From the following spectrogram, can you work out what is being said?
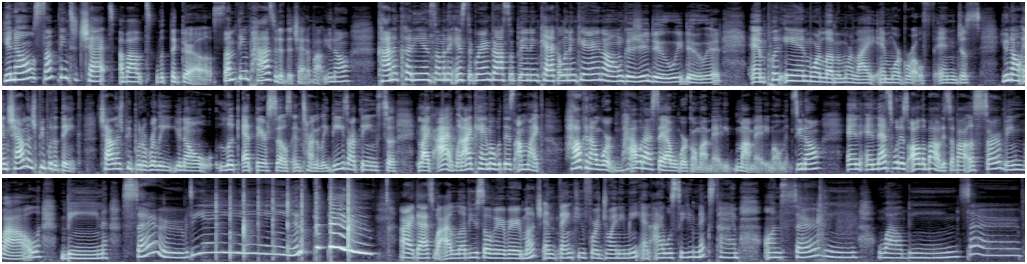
you know, something to chat about with the girls, something positive to chat about, you know, kind of cut in some of the Instagram gossiping and cackling and carrying on because you do, we do it, and put in more love and more light and more growth and just, you know, and challenge people to think, challenge people to really, you know, look at their selves internally. These are things to, like, I, when I came up with this, I'm like, how can I work? How would I say I would work on my Maddie, my Maddie moments, you know? And and that's what it's all about. It's about us serving while being served. Yay! All right, guys. Well, I love you so very, very much. And thank you for joining me. And I will see you next time on Serving While Being Served.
